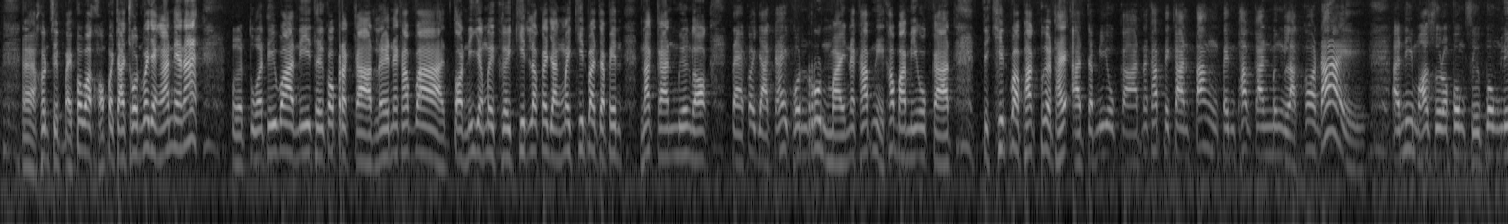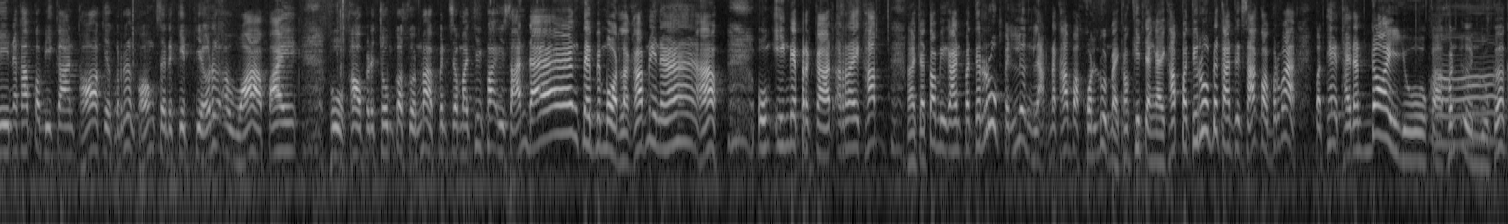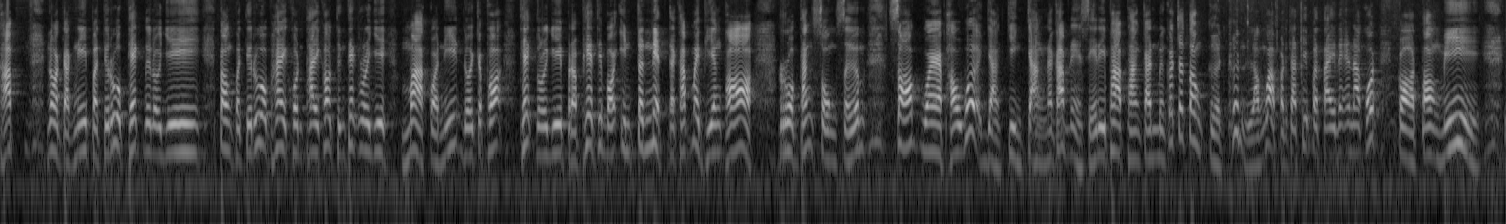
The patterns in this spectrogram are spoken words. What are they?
คอนเซปต์ใหม่เพราะว่าของประชาชนว่าอย่างนั้นเนี่ยนะ เปิดตัวที่ว่านี้เธอก็ประกาศเลยนะครับ ว่าตอนนี้ยังไม่เคยคิดแล้วก็ยังไม่คิดว่าจะเป็นนักการเมืองหรอก แต่ก็อยากจะให้คนรุ่นใหม่นะครับนี่เข้ามามีโอกาสที่คิดว่าพรรคเพื่อไทยอาจจะมีโอกาสนะครับในการตั้งเป็นพรรคการเมืองหลักก็ได้ อันนี้หมอสุรพงศ์สือปงลีนะครับก็มีการท้อเกี่ยวกับเรื่องของเศรษฐกิจเกี่ยวเรื่องอว่าไป ผู้เข้าประชุมก็ส่วนมากเป็นสมาชิกภาคอีสานแดงเต็มไปหมดล่ะครับนี่นะเอาองค์อิงได้ประกาศอะไรครับอาจจะต้องมีการปฏิรูปเป็นเรื่องหลักนะครับ ว่าคนรุ่นใหม่เขาคิดยังไงครับ ปฏิรูปด้วยการศึกษาก่อนเพราะว่าประเทศไทยนั้นด้อยอยู่กว่าคนอื่นอยู่เก็ครับ นอกจากนี้ปฏิรูปเทคโนโลยี ต้องปฏิรูปให้คนไทยเข้าถึงเทคโนโลยีมากกว่านี้ โดยเฉพาะเทคโนโลยีประเภทที่บอกอินเทอร์เน็ตนะครับไม่เพียงพอรวมทั้งส่งเสริมซอฟต์แวร์พาวเวอร์อย่างจริงจังนะครับเนี่ยเสรีภาพทางการเมืองก็จะต้องเกิดขึ้น หลังว่าประชาธิปไตยในอนาคตก็ต้องมี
